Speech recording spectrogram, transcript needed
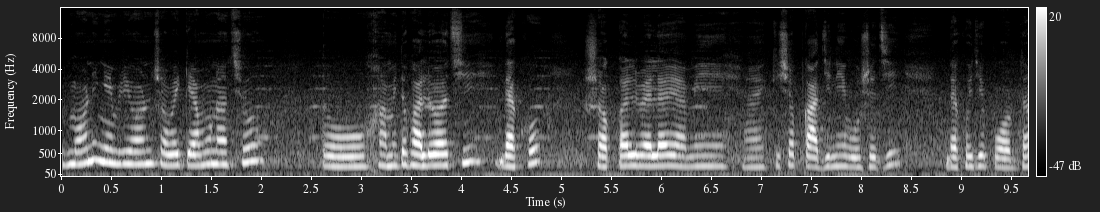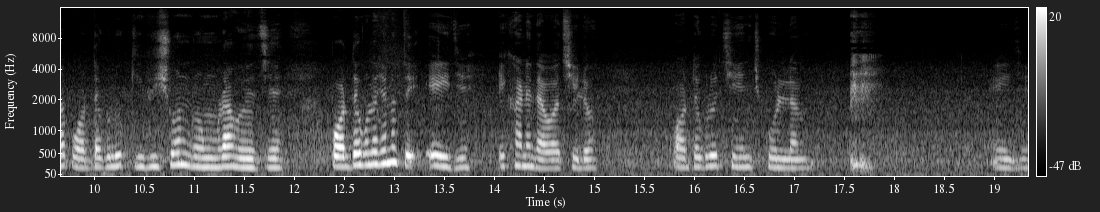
গুড মর্নিং এভরিওয়ান সবাই কেমন আছো? তো আমি তো ভালো আছি। দেখো সকালবেলায় আমি হ্যাঁ, কী সব কাজ নিয়ে বসেছি। দেখো যে পর্দা পর্দাগুলো কী ভীষণ নোংরা হয়েছে। পর্দাগুলো জানো তো এই যে এখানে দেওয়া ছিল। পর্দাগুলো চেঞ্জ করলাম। এই যে।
